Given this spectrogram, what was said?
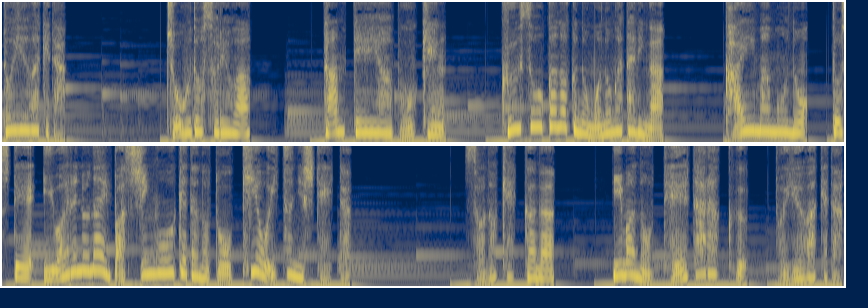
というわけだ。ちょうどそれは、探偵や冒険、空想科学の物語が、買いものとして言われのないバッシングを受けたのと気を一にしていた。その結果が、今の低たらくというわけだ。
